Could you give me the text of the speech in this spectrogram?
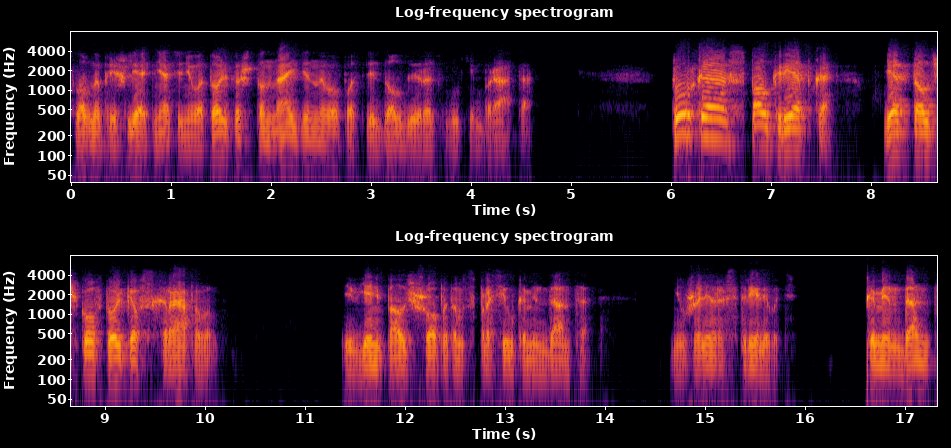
словно пришли отнять у него только что найденного после долгой разлуки брата. Турка спал крепко и от толчков только всхрапывал. Евгений Павлович шепотом спросил коменданта, «Неужели расстреливать?» Комендант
